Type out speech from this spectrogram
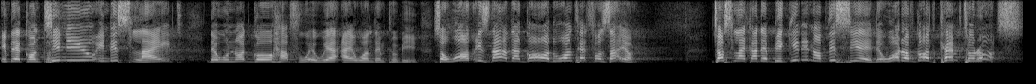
If they continue in this light, they will not go halfway where I want them to be. So, what is that that God wanted for Zion? Just like at the beginning of this year, the word of God came to us.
